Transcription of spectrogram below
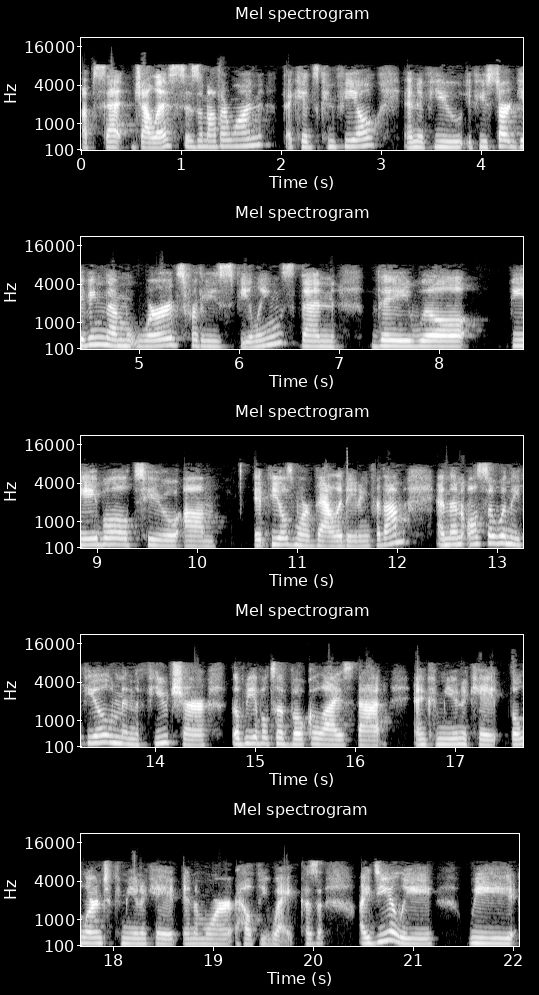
upset, jealous is another one that kids can feel. And if you if you start giving them words for these feelings, then they will be able to um, it feels more validating for them. And then also when they feel them in the future, they'll be able to vocalize that and communicate. They'll learn to communicate in a more healthy way. Because ideally, we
